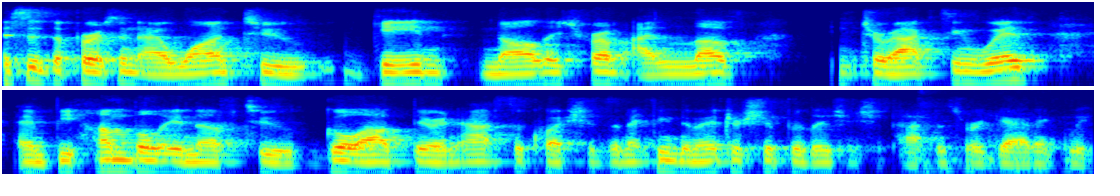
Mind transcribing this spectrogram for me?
this is the person I want to gain knowledge from. I love interacting with and be humble enough to go out there and ask the questions. And I think the mentorship relationship happens organically.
